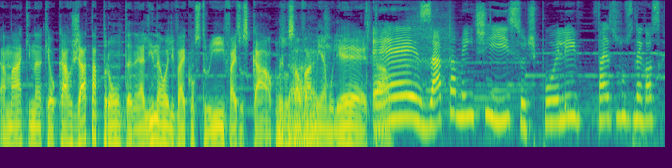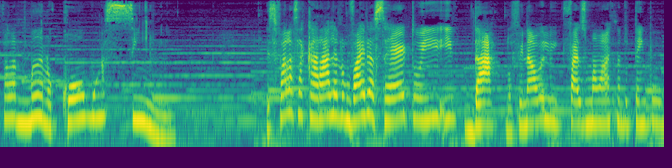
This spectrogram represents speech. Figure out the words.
a máquina, que é o carro, já tá pronta, né? Ali não, ele vai construir, faz os cálculos, vou salvar a minha mulher e tal. É exatamente isso. Tipo, ele faz uns negócios que fala, mano, como assim? E se fala essa caralha não vai dar certo e, e dá. No final ele faz uma máquina do tempo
